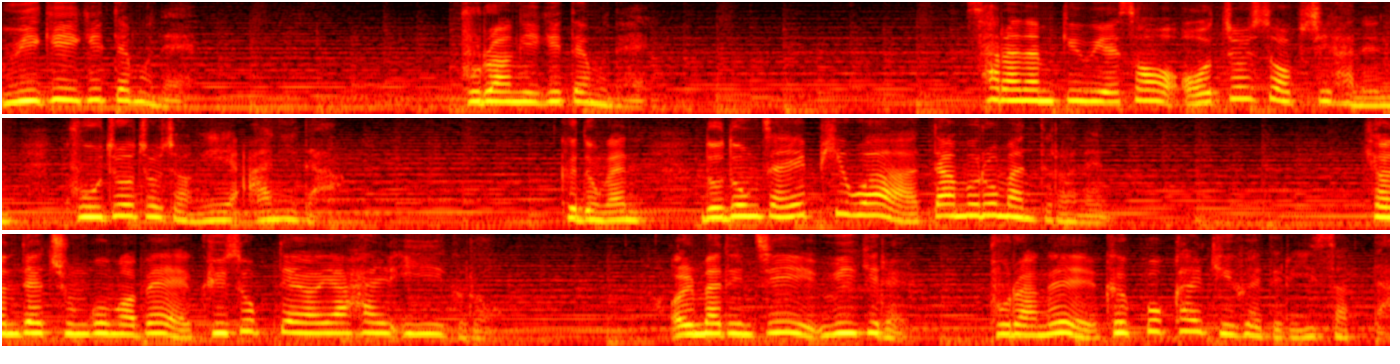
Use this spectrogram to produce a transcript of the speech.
위기이기 때문에 불황이기 때문에 살아남기 위해서 어쩔 수 없이 하는 구조 조정이 아니다. 그동안 노동자의 피와 땀으로 만들어낸 현대 중공업에 귀속되어야 할 이익으로 얼마든지 위기를 불황을 극복할 기회들이 있었다.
